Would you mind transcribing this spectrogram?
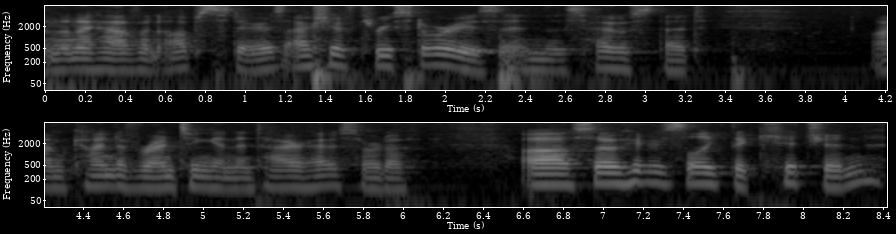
and then I have an upstairs. I actually have three stories in this house that I'm kind of renting an entire house, sort of. Uh, so here's like the kitchen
